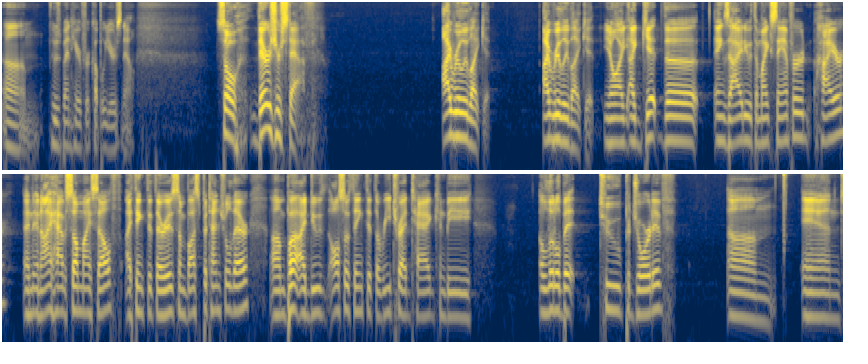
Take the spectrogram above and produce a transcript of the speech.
um, who's been here for a couple years now. So there's your staff. I really like it. I really like it. You know, I, I get the anxiety with the Mike Sanford hire, and, and I have some myself. I think that there is some bust potential there. Um, but I do also think that the retread tag can be a little bit too pejorative. Um, and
